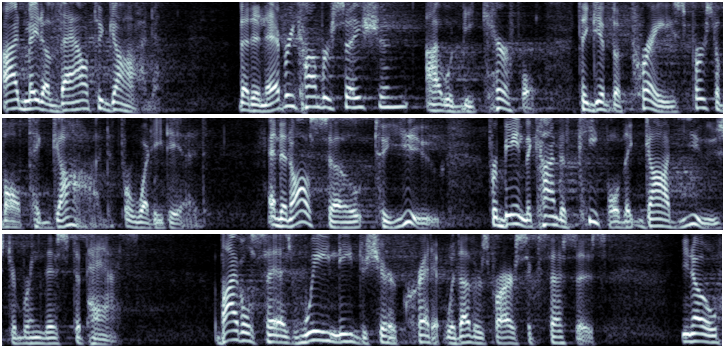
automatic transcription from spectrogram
I'd made a vow to God that in every conversation, I would be careful to give the praise, first of all, to God for what He did, and then also to you for being the kind of people that God used to bring this to pass. The Bible says we need to share credit with others for our successes. You know,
